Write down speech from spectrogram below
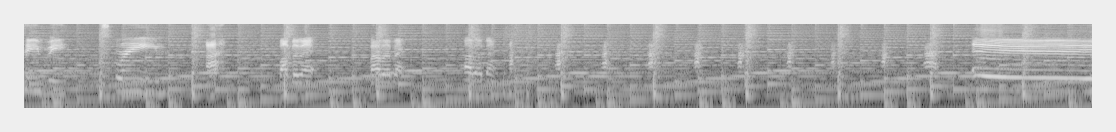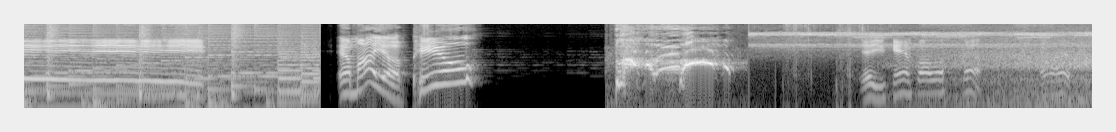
TV screen. Ah, bye bye bye. Bye bye bye. Bye bye bye. Hey! Am I a pill? yeah, you can follow now. All right.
